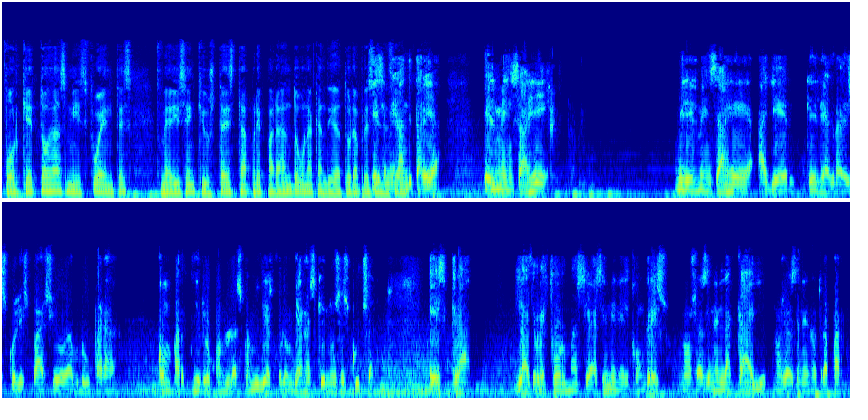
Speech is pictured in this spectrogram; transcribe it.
¿Por qué todas mis fuentes me dicen que usted está preparando una candidatura presidencial? Es tarea. El mensaje, mire, el mensaje ayer, que le agradezco el espacio a Bru para compartirlo con las familias colombianas que nos escuchan, es claro. Las reformas se hacen en el Congreso, no se hacen en la calle, no se hacen en otra parte.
